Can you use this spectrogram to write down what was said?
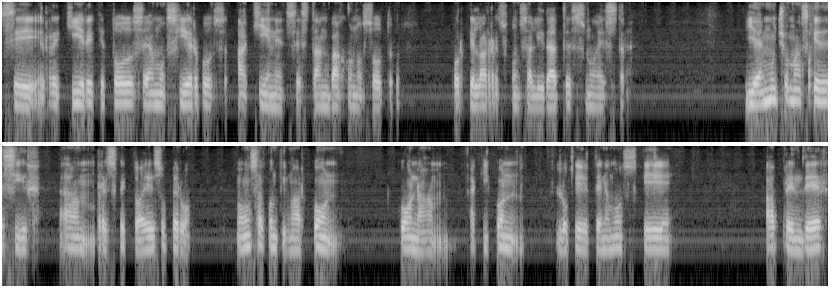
Se requiere que todos seamos siervos a quienes están bajo nosotros, porque la responsabilidad es nuestra. Y hay mucho más que decir respecto a eso, pero vamos a continuar con, con aquí con lo que tenemos que aprender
